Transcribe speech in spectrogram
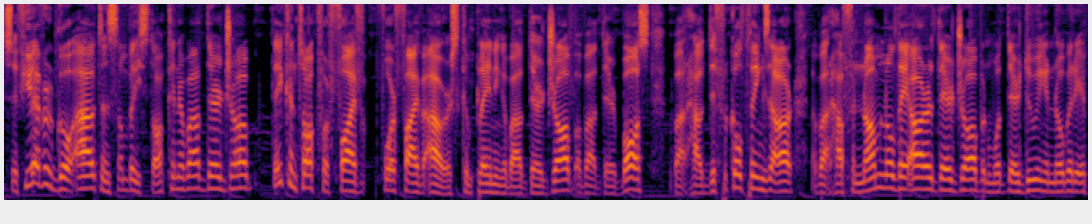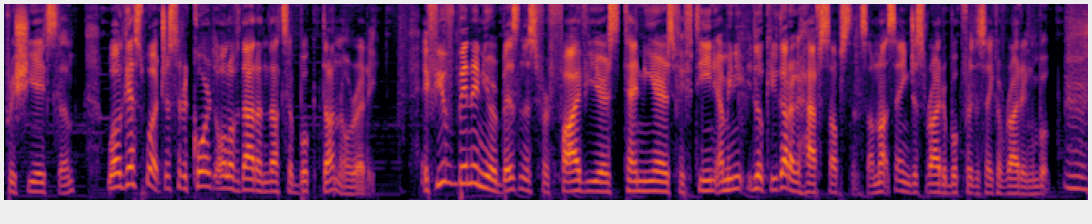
So if you ever go out and somebody's talking about their job, they can talk for five, four or five hours complaining about their job, about their boss, about how difficult things are, about how phenomenal they are at their job and what they're doing and nobody appreciates them. Well, guess what? Just record all of that and that's a book done already. If you've been in your business for five years, 10 years, 15, I mean, look, you got to have substance. I'm not saying just write a book for the sake of writing a book. Mm.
